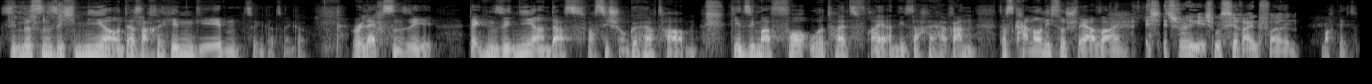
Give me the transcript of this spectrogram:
Sie müssen sich mir und der Sache hingeben. Zwinker, zwinker. Relaxen Sie. Denken Sie nie an das, was Sie schon gehört haben. Gehen Sie mal vorurteilsfrei an die Sache heran. Das kann doch nicht so schwer sein. Ich, Entschuldige, ich muss hier reinfallen. Macht nichts.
